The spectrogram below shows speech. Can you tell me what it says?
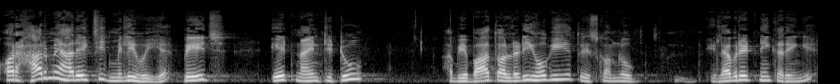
और हर में हर एक चीज़ मिली हुई है। पेज 892 अब ये बात ऑलरेडी हो गई है तो इसको हम लोग इलेबोरेट नहीं करेंगे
